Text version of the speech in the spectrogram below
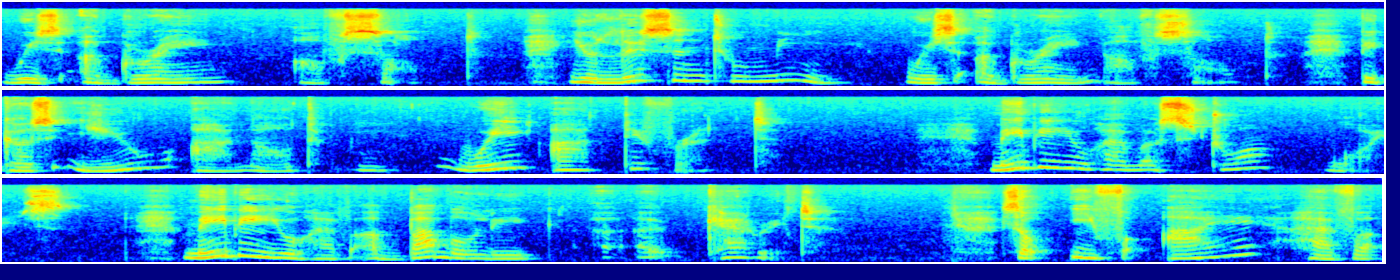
with a grain of salt. You listen to me with a grain of salt because you are not me. We are different. Maybe you have a strong voice. Maybe you have a bubbly uh, carrot. So if I have a,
